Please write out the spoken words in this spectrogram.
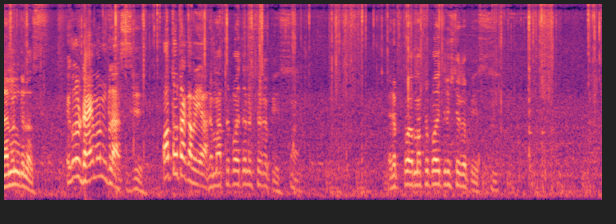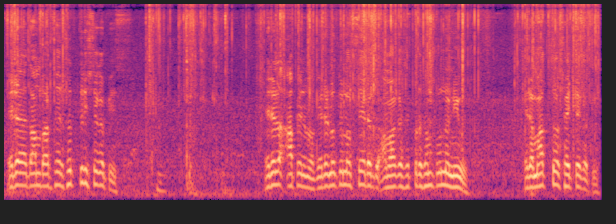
ডায়মন্ড গ্লাস এগুলো ডায়মন্ড গ্লাস জি। কত টাকা ভাইয়া? এটা মাত্র পঁয়তাল্লিশ টাকা পিস এটা মাত্র পঁয়ত্রিশ টাকা পিস এটা দাম বাড়ছে সত্তিরিশ টাকা পিস এটা হলো আপেল মগ এটা নতুন হচ্ছে এটা আমার কাছে পুরো সম্পূর্ণ নিউ। এটা মাত্র ষাট টাকা পিস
